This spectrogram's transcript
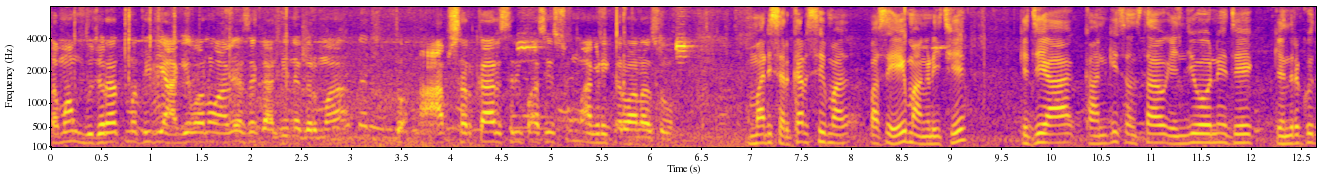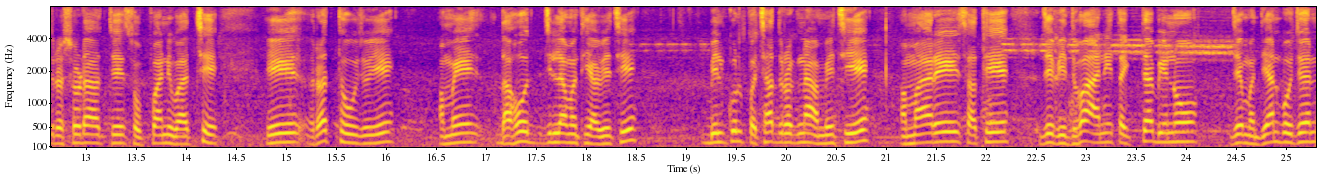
તમામ ગુજરાતમાંથી જે આગેવાનો આવ્યા છે ગાંધીનગરમાં, તો આપ સરકાર શ્રી પાસે શું માગણી કરવાના છો? અમારી સરકારશ્રી પાસે એ માંગણી છે કે જે આ ખાનગી સંસ્થાઓ, એનજીઓને જે કેન્દ્રીકૃત રસોડા જે સોંપવાની વાત છે, એ રદ થવું જોઈએ. અમે દાહોદ જિલ્લામાંથી આવીએ છીએ. બિલકુલ પછાત વર્ગના અમે છીએ. અમારે સાથે જે વિધવા અને તૈકતા જે મધ્યાહન ભોજન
